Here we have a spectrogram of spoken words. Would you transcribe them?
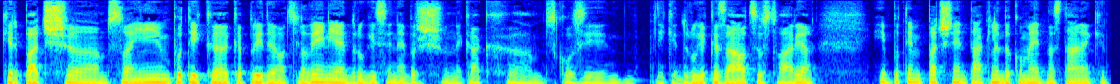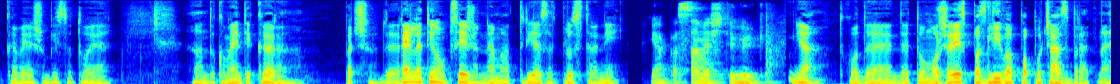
ker pač um, so jim poti, ki pridejo od Slovenije, drugi se ne brž nekako um, skozi neke druge kazalce ustvarja. In potem pač en takle dokument nastane, ker, kaj veš, v bistvu to je um, dokument, ki je kar pač relativno obsežen, ne ima 30 plus strani. Ja, pa same številke. Ja, tako da, da to moraš res pazljivo, pa počasi brati.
